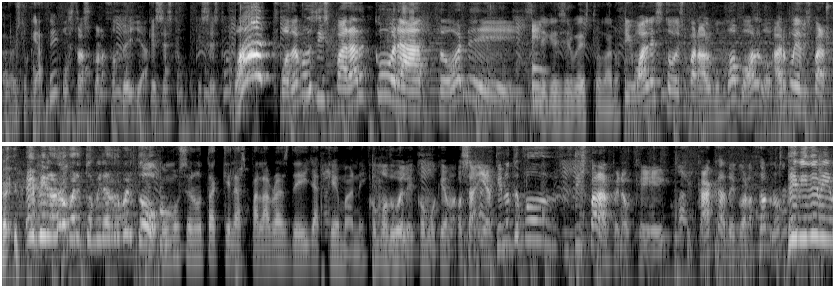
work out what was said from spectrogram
a ver, ¿esto qué hace? Ostras, corazón de ella ¿Qué es esto? ¿Qué es esto? ¿What? Podemos disparar corazones ¿De qué sirve esto, Dano? Igual esto es para algún mob o algo. A ver, voy a disparar. ¡Eh, mira Roberto, mira Roberto! ¿Cómo se nota que las palabras de ella queman, eh? ¿Cómo duele? ¿Cómo quema? O sea, y a ti no te puedo disparar, pero que, que caca de corazón, ¿no? David, David,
